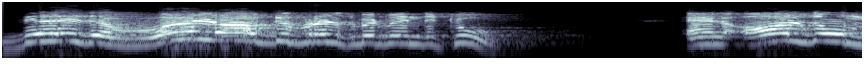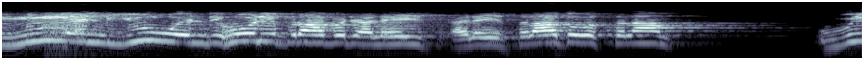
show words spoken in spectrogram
there is a world of difference between the two. And although me and you and the Holy Prophet wasalam, we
